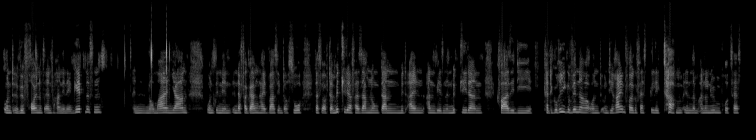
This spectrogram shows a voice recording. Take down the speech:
und äh, wir freuen uns einfach an den Ergebnissen in normalen Jahren und in, den, in der Vergangenheit war es eben auch so, dass wir auf der Mitgliederversammlung dann mit allen anwesenden Mitgliedern quasi die Kategoriegewinner und, und die Reihenfolge festgelegt haben in einem anonymen Prozess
